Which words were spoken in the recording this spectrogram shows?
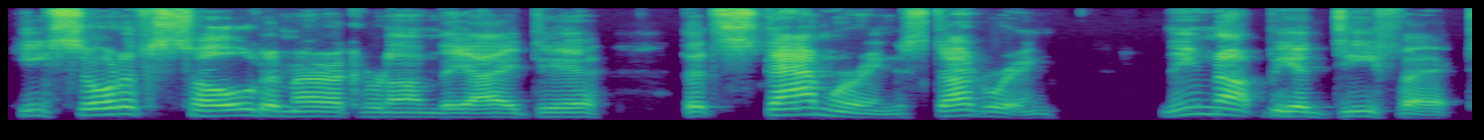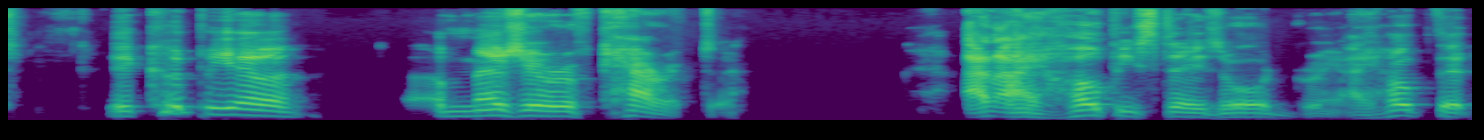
he sort of sold America on the idea that stammering, stuttering, need not be a defect. It could be a, a measure of character. And I hope he stays ordinary. I hope that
